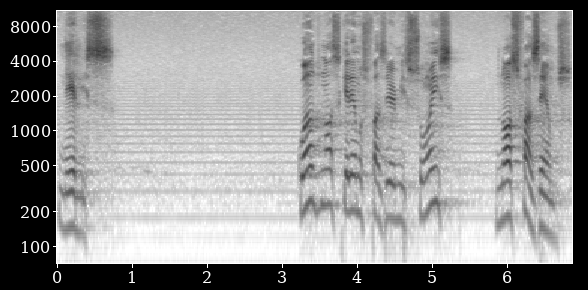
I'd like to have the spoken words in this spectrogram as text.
neles. Quando nós queremos fazer missões, nós fazemos.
